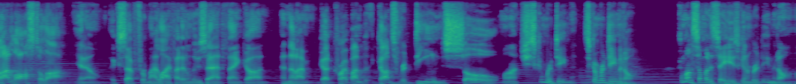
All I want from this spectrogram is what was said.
Well, I lost a lot, you know, except for my life. I didn't lose that, thank God. And then I'm got I'm, God's redeemed so much. He's going to redeem it. He's going to redeem it all. Come on, somebody say He's going to redeem it all.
